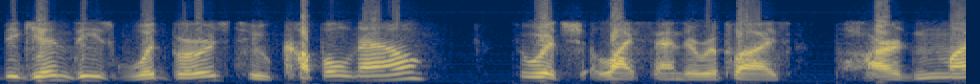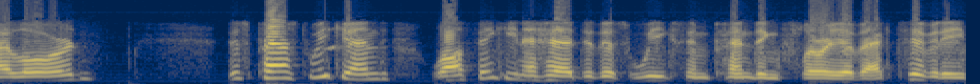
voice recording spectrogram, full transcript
Begin these wood birds to couple now? To which Lysander replies, Pardon, my lord? This past weekend, while thinking ahead to this week's impending flurry of activity,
